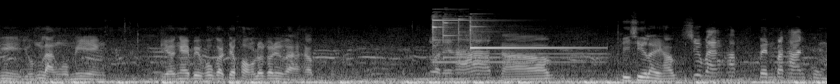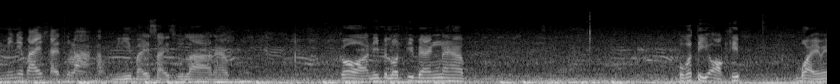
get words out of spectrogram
นี่อยู่ข้างหลังผมนี่เอง เดี๋ยวไงไปพบกับเจ้าของรถกันดีกว่าครับสวัสดีครับครับพี่ชื่ออะไรครับชื่อแบงค์ครับเป็นประธานกลุ่มมินิไบค์สายธุราครับมินิไบค์ใส่สุรานะครับ ก็อันนี้เป็นรถพี่แบงค์นะครับ ปกติออกทริปบ่อยไหม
